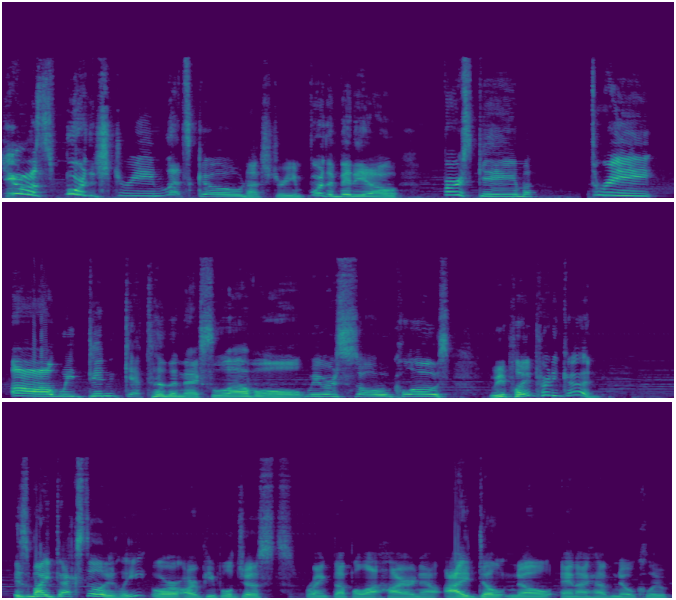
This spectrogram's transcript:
Yes, for the stream. Let's go. Not stream, for the video. First game, three. Oh, we didn't get to the next level. We were so close. We played pretty good. Is my deck still elite, or are people just ranked up a lot higher now? I don't know, and I have no clue.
